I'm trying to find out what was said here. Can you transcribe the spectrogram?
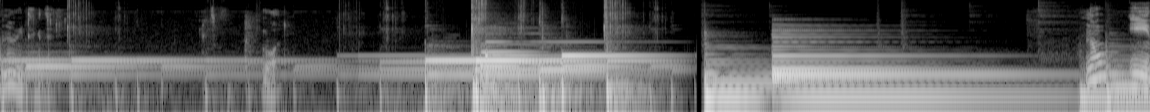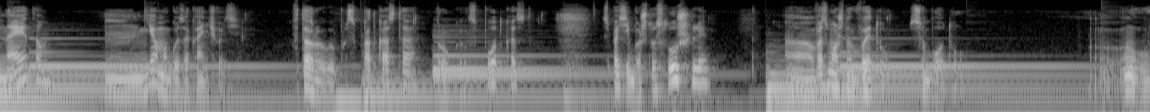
ну и так далее. И на этом я могу заканчивать второй выпуск подкаста Rockwell's Podcast. Спасибо, что слушали. А, возможно, в эту субботу, ну,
